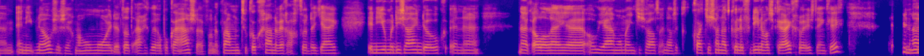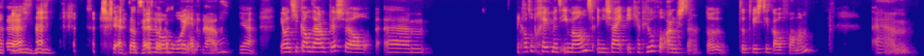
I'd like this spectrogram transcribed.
um, en hypnose, zeg maar, hoe mooi dat dat eigenlijk weer op elkaar aansluit. Want daar kwamen we natuurlijk ook gaandeweg achter dat jij in de human design dook en uh, nou, ik allerlei oh ja momentjes had en als ik kwartjes aan had kunnen verdienen was ik rijk geweest, denk ik. Maar echt dat, dat is wel mooi inderdaad. Ja. ja, want je kan daar ook best wel um, ik had op een gegeven moment iemand en die zei: Ik heb heel veel angsten. Dat, dat wist ik al van hem. Um,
